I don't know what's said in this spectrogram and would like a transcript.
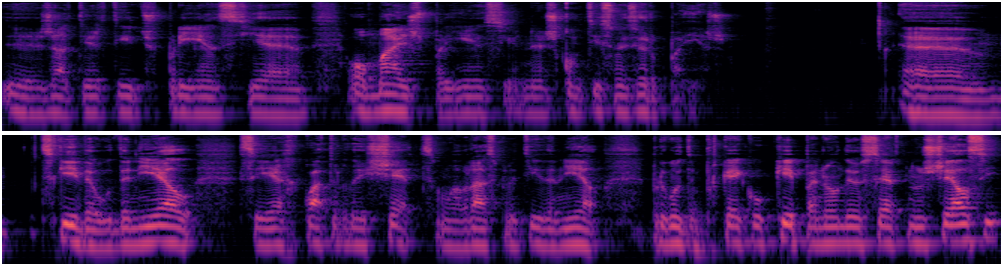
eh, já ter tido experiência ou mais experiência nas competições europeias. De seguida, o Daniel CR427, um abraço para ti, Daniel, pergunta porque é que o Kepa não deu certo no Chelsea.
